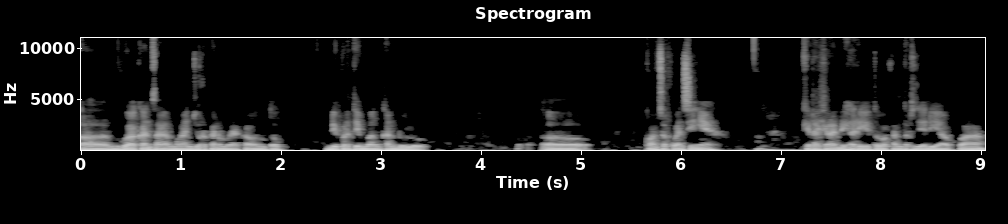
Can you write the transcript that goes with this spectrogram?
uh, eh, gue akan sangat menganjurkan mereka untuk dipertimbangkan dulu uh, konsekuensinya. Kira-kira di hari itu akan terjadi apa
